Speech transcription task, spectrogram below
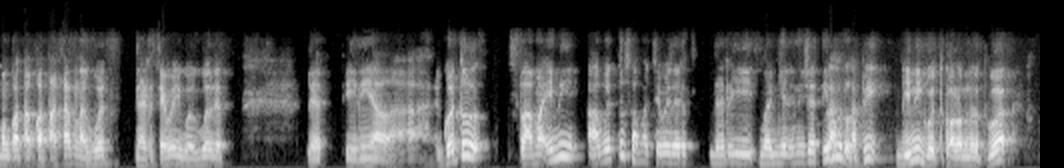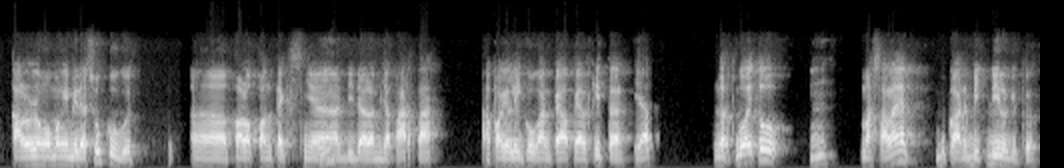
mengkotak-kotakan lah gue dari cewek juga gue liat liat ini ya lah. Gue tuh selama ini awet tuh sama cewek dari dari bagian Indonesia Lah, Timur loh. tapi gini Gut, kalau menurut gue, kalau lu ngomongin beda suku Gut, eh, kalau Hmm. konteksnya di dalam Jakarta, apalagi lingkungan PL-PL kita, Yap. menurut gue itu Hmm. masalahnya bukan big deal gitu.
